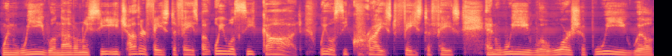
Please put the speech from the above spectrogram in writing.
when we will not only see each other face to face, but we will see God. We will see Christ face to face, and we will worship. We will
